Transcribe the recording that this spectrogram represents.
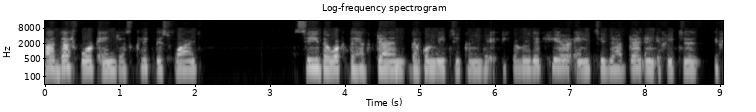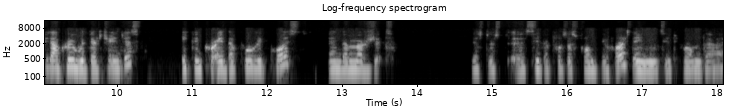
uh, dashboard and just click this one, see the work they have done, the commits. You can you can read it here and see they have done. And if it uh, if it agree with their changes, it can create the pull request and then merge it. Just uh, see the process from here first, and see it from the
